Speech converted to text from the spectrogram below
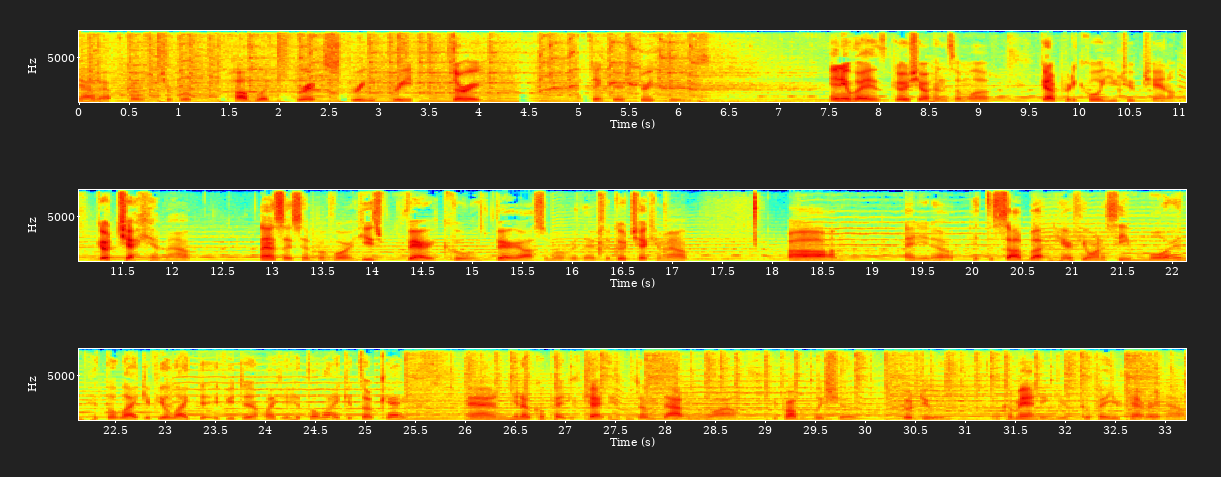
Shout out goes to Republic Bricks 333. I think there's three threes. Anyways, go show him some love. Got a pretty cool YouTube channel. Go check him out. As I said before, he's very cool. He's very awesome over there. So go check him out. Um, and you know, hit the sub button here if you want to see more, and hit the like if you liked it. If you didn't like it, hit the like. It's okay. And you know, go pet your cat. You haven't done that in a while. You probably should. Go do it. I'm commanding you. Go pet your cat right now.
